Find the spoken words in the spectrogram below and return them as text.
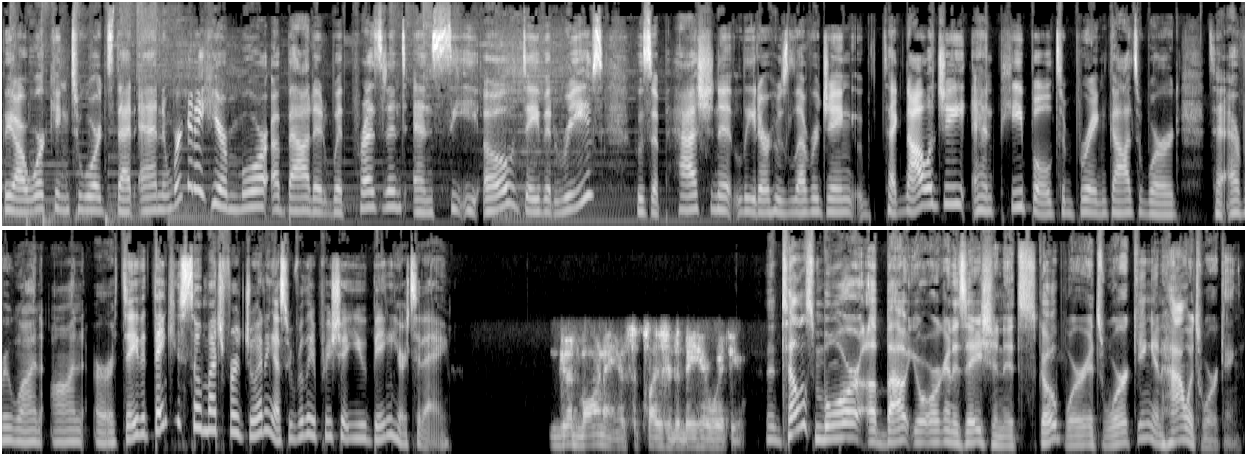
They are working towards that end, and we're going to hear more about it with President and CEO David Reeves, who's a passionate leader who's leveraging technology and people to bring God's Word to everyone on earth. David, thank you so much for joining us. We really appreciate you being here today today. Good morning. It's a pleasure to be here with you. And tell us more about your organization, its scope, where it's working, and how it's working.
